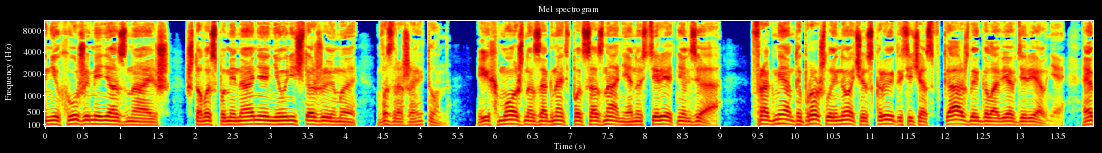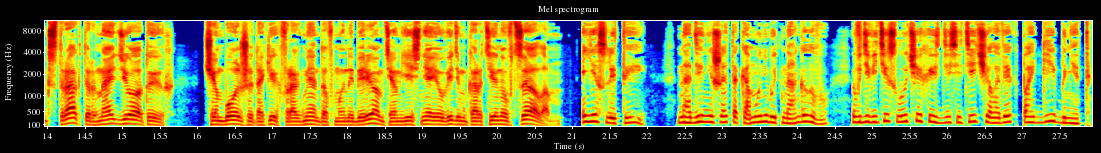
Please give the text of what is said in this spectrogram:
не хуже меня знаешь, что воспоминания неуничтожимы», — возражает он. «Их можно загнать в подсознание, но стереть нельзя. Фрагменты прошлой ночи скрыты сейчас в каждой голове в деревне. Экстрактор найдет их. Чем больше таких фрагментов мы наберем, тем яснее увидим картину в целом». «Если ты наденешь это кому-нибудь на голову, в девяти случаях из десяти человек погибнет»,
